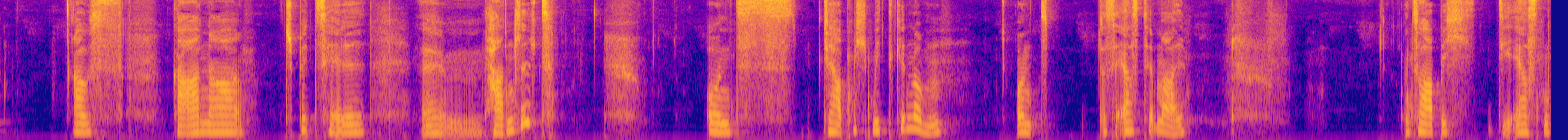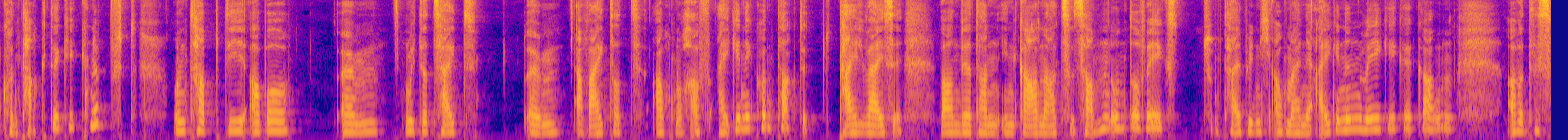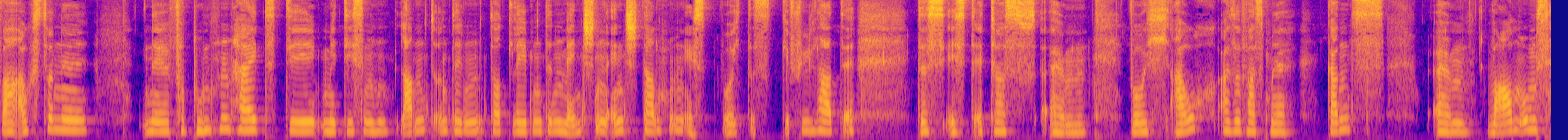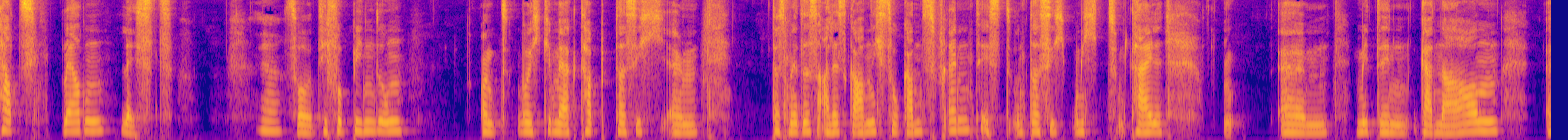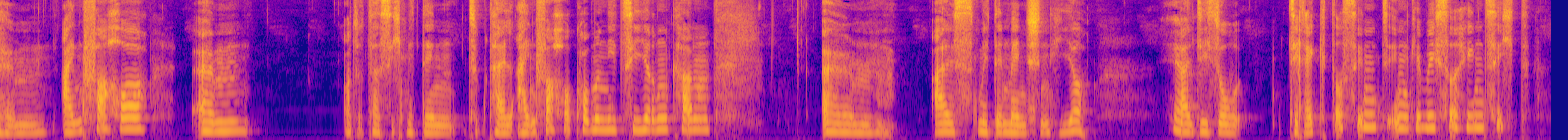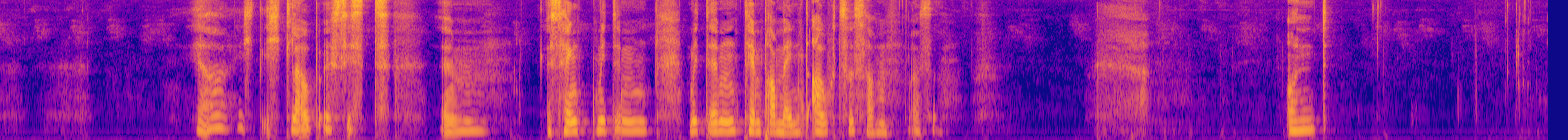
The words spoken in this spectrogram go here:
aus Ghana speziell ähm, handelt. Und die hat mich mitgenommen. Und das erste Mal. Und so habe ich die ersten Kontakte geknüpft und habe die aber ähm, mit der Zeit ähm, erweitert, auch noch auf eigene Kontakte. Teilweise waren wir dann in Ghana zusammen unterwegs. Zum Teil bin ich auch meine eigenen Wege gegangen. Aber das war auch so eine, eine Verbundenheit, die mit diesem Land und den dort lebenden Menschen entstanden ist, wo ich das Gefühl hatte, das ist etwas, ähm, wo ich auch, also was mir ganz ähm, warm ums Herz werden lässt. Ja. So die Verbindung und wo ich gemerkt habe, dass ich, ähm, dass mir das alles gar nicht so ganz fremd ist und dass ich mich zum Teil ähm, mit den Ghanaren ähm, einfacher ähm, oder dass ich mit denen zum Teil einfacher kommunizieren kann ähm, als mit den Menschen hier, Ja. weil die so direkter sind in gewisser Hinsicht. Ja, ich, ich glaube, es ist, ähm, es hängt mit dem, mit dem Temperament auch zusammen. Also, Und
